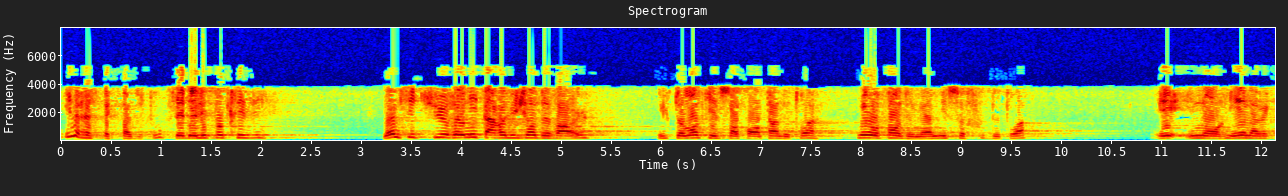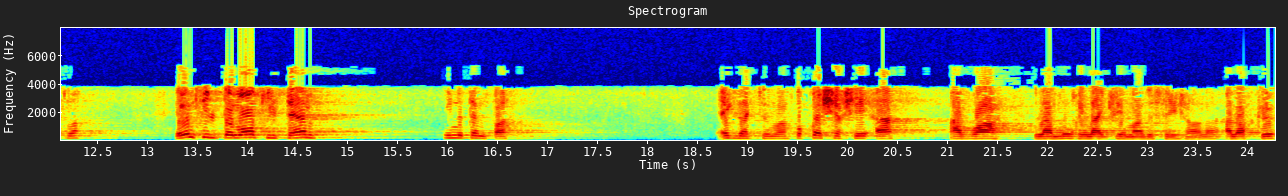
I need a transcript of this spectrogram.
ils ne respectent pas du tout, c'est de l'hypocrisie. Même si tu renies ta religion devant eux, ils te montrent qu'ils sont contents de toi, mais au fond d'eux-mêmes, ils se foutent de toi, et ils n'ont rien avec toi. Même s'ils te montrent qu'ils t'aiment, ils ne t'aiment pas. Exactement. Pourquoi chercher à avoir l'amour et l'agrément de ces gens-là, alors que,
